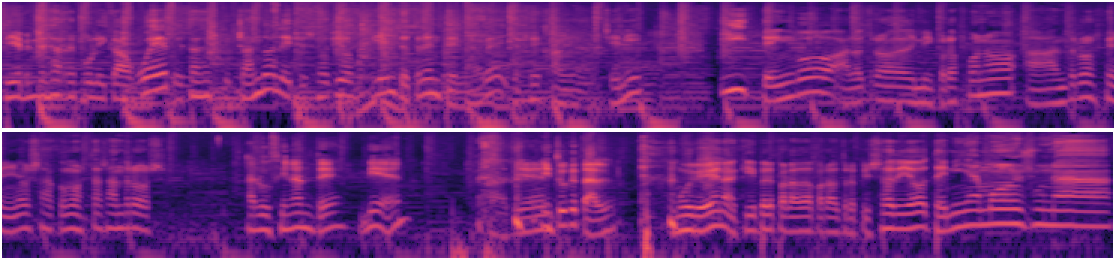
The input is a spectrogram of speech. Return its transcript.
Bienvenidos a República Web, estás escuchando el episodio 139, yo soy Javier Cheni y tengo al otro lado del micrófono a Andros Feniosa. ¿Cómo estás, Andros? Alucinante, bien. ¿Estás bien? ¿Y tú qué tal? Muy bien, aquí preparado para otro episodio. Teníamos una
